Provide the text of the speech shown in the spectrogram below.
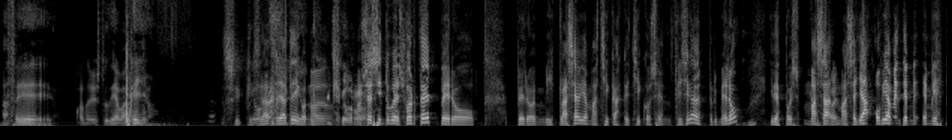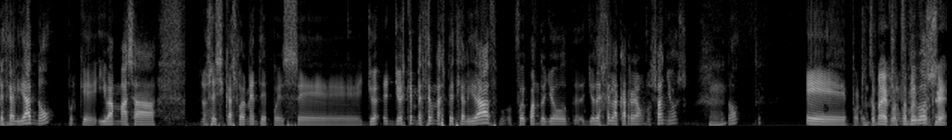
hace cuando yo estudiaba aquello. Sí, qué Pues ya, ya te digo, no, no sé si tuve suerte, pero, pero en mi clase había más chicas que chicos en física primero y después más, más allá. Obviamente en mi especialidad no, porque iban más a, no sé si casualmente, pues eh, yo, yo, es que empecé una especialidad, fue cuando yo, yo dejé la carrera unos años, ¿no? Eh, por cuéntame, cuéntame, ¿por qué?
